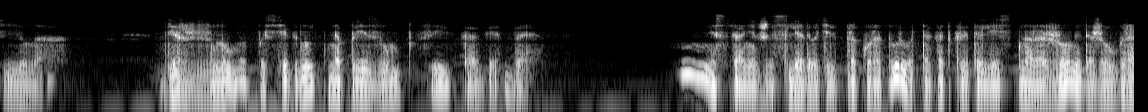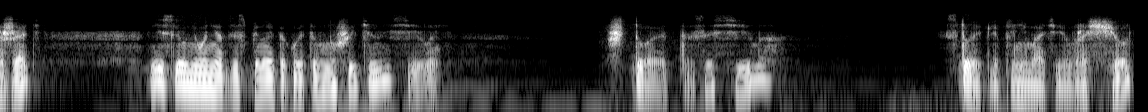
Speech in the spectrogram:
сила дерзнула посягнуть на презумпции КГБ. Не станет же следователь прокуратуры вот так открыто лезть на рожон и даже угрожать, если у него нет за спиной какой-то внушительной силы. Что это за сила? Стоит ли принимать ее в расчет?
